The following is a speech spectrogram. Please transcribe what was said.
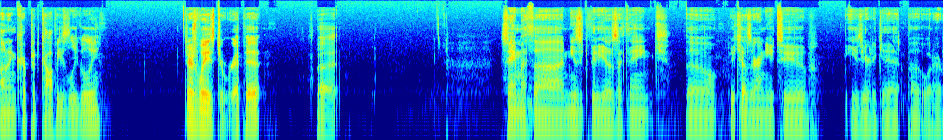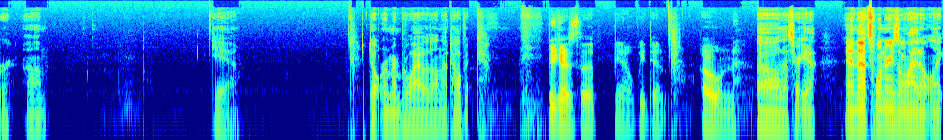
unencrypted copies legally. There's ways to rip it, but same with uh, music videos, I think, though, because they're on YouTube, easier to get, but whatever. Um, yeah. Don't remember why I was on that topic. Because the you know we didn't own. Oh, that's right. Yeah, and that's one reason why I don't like.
